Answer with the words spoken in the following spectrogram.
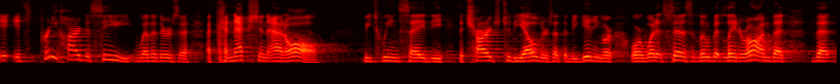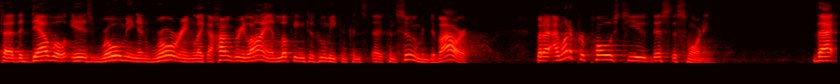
it, it's pretty hard to see whether there's a, a connection at all between, say, the, the charge to the elders at the beginning or, or what it says a little bit later on that, that uh, the devil is roaming and roaring like a hungry lion looking to whom he can cons- uh, consume and devour. But I, I want to propose to you this this morning that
